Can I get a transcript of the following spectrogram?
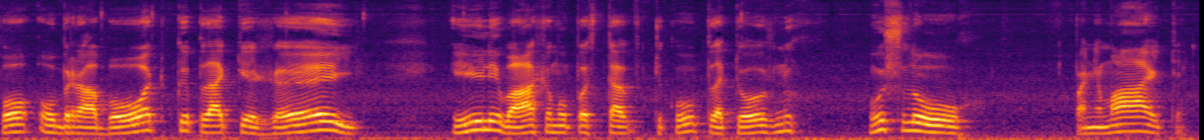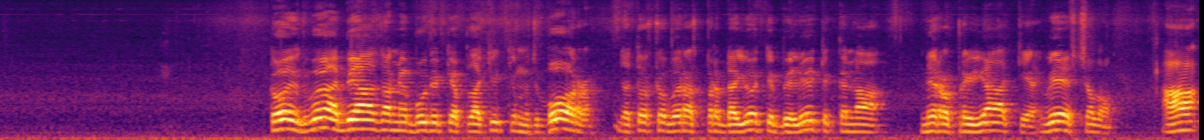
по обработке платежей или вашему поставщику платежных услуг. Понимаете? То есть вы обязаны будете платить им сбор за то, что вы распродаете билетики на мероприятие, весело. А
